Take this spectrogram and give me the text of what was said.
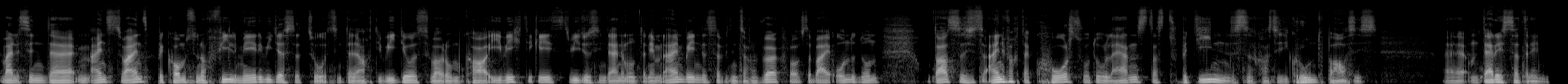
weil es sind äh, im 1 zu 1 bekommst du noch viel mehr Videos dazu. Es sind dann auch die Videos, warum KI wichtig ist, Videos in deinem Unternehmen einbindest, da sind auch Workflows dabei und und und. Und das, ist einfach der Kurs, wo du lernst, das zu bedienen. Das ist quasi die Grundbasis. Äh, und der ist da drin.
